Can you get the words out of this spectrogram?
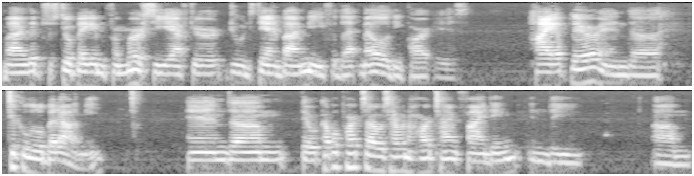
my lips are still begging for mercy after doing Stand By Me for that melody part is high up there and uh, took a little bit out of me. And um, there were a couple parts I was having a hard time finding in the um,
